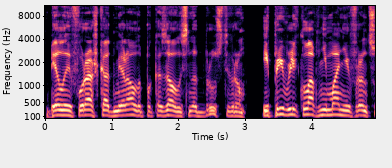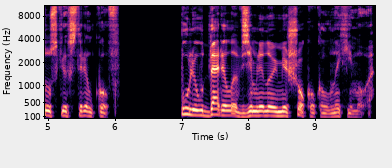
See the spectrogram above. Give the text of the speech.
Белая фуражка адмирала показалась над бруствером и привлекла внимание французских стрелков. Пуля ударила в земляной мешок около Нахимова.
